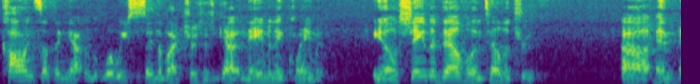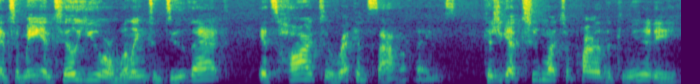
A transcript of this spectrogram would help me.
calling something out. What we used to say in the black church is you got to name it and claim it. You know, shame the devil and tell the truth. Uh, and, and to me, until you are willing to do that, it's hard to reconcile things because you got too much a part of the community,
